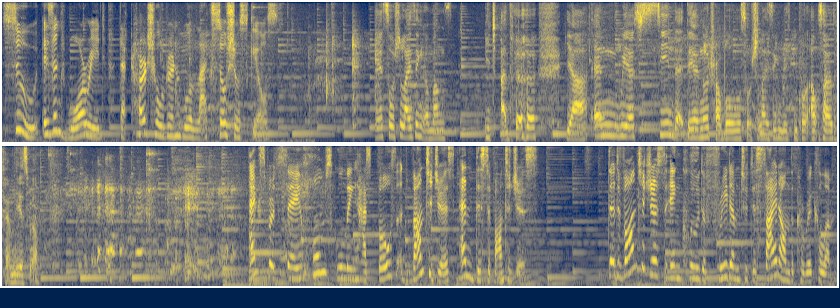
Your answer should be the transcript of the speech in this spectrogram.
Sue isn't worried that her children will lack social skills. They're socializing amongst each other, yeah. And we have seen that they have no trouble socializing with people outside of the family as well. Experts say homeschooling has both advantages and disadvantages. The advantages include the freedom to decide on the curriculum,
